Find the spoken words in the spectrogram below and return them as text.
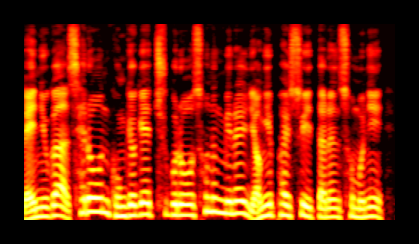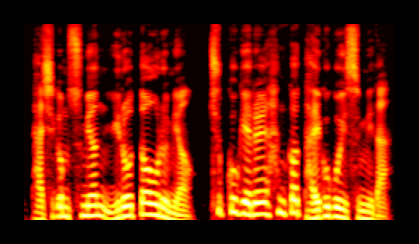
메뉴가 새로운 공격의 축으로 손흥민을 영입할 수 있다는 소문이 다시금 수면 위로 떠오르며 축구계를 한껏 달구고 있습니다.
